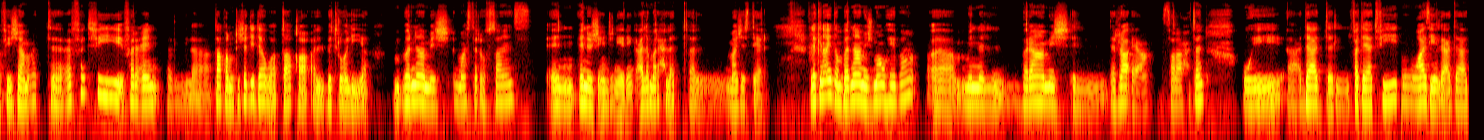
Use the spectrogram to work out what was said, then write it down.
في جامعة عفت في فرعين الطاقة المتجددة والطاقة البترولية. برنامج Master of Science in Energy Engineering على مرحلة الماجستير. لكن أيضا برنامج موهبة من البرامج الرائعة صراحة وأعداد الفتيات فيه موازية لأعداد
